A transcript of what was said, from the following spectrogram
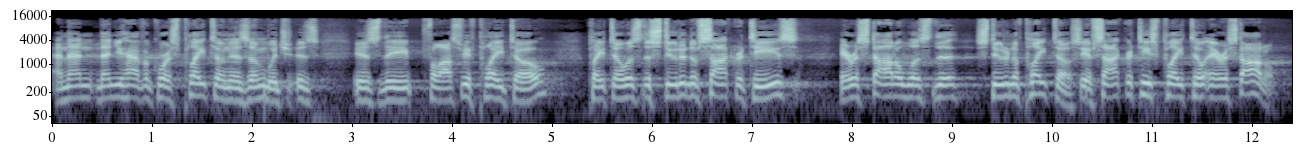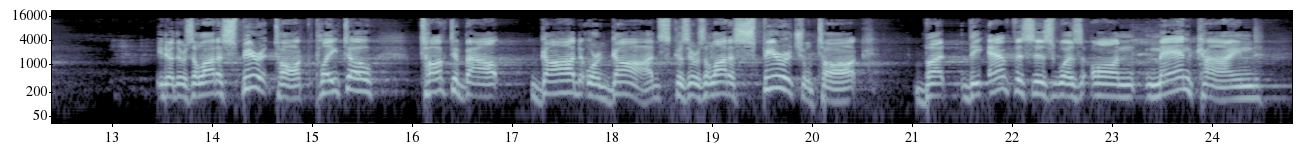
And then, then you have, of course, Platonism, which is, is the philosophy of Plato. Plato was the student of Socrates. Aristotle was the student of Plato. So you have Socrates, Plato, Aristotle. You know, there was a lot of spirit talk. Plato talked about God or gods because there was a lot of spiritual talk, but the emphasis was on mankind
